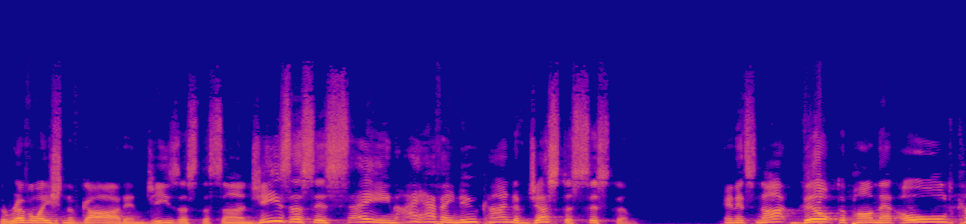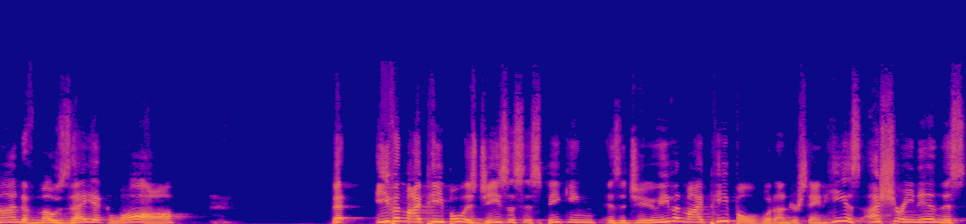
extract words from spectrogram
the revelation of God and Jesus the Son. Jesus is saying, I have a new kind of justice system. And it's not built upon that old kind of Mosaic law that even my people, as Jesus is speaking as a Jew, even my people would understand. He is ushering in this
